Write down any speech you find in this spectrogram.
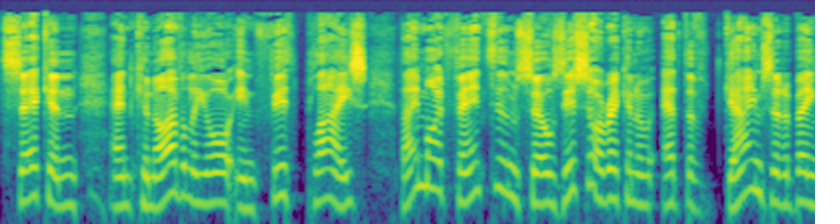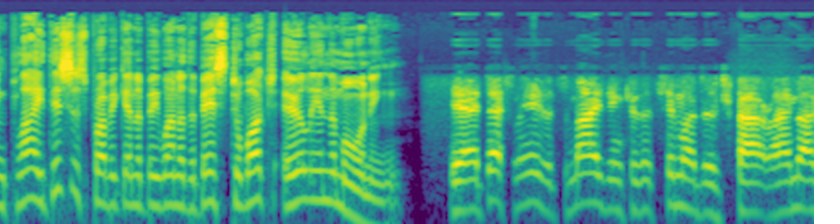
second and Kaniva in fifth place. They might fancy themselves this, I reckon, at the games that are being played. This is probably going to be one of the best to watch early in the morning. Yeah, it definitely is. It's amazing because it's similar to the Parrot Rainbow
